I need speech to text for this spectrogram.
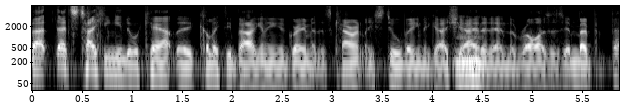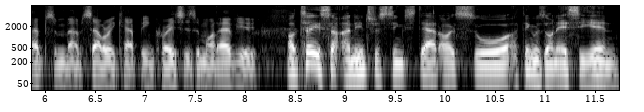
But that's taking into account the collective bargaining agreement that's currently still being negotiated Mm. and the rises and perhaps- some uh, salary cap increases and what have you. I'll tell you some, an interesting stat I saw. I think it was on SEN,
